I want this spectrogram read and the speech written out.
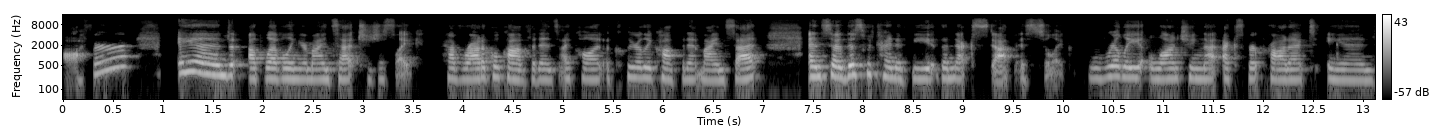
offer and up leveling your mindset to just like have radical confidence. I call it a clearly confident mindset. And so this would kind of be the next step is to like really launching that expert product and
